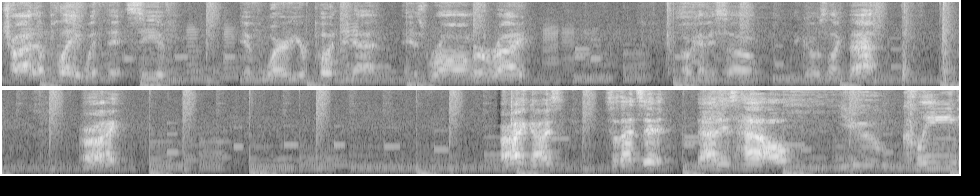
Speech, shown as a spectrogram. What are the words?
try to play with it. See if, if where you're putting it at is wrong or right. Okay, so it goes like that. Alright. Alright guys, so that's it. That is how you clean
